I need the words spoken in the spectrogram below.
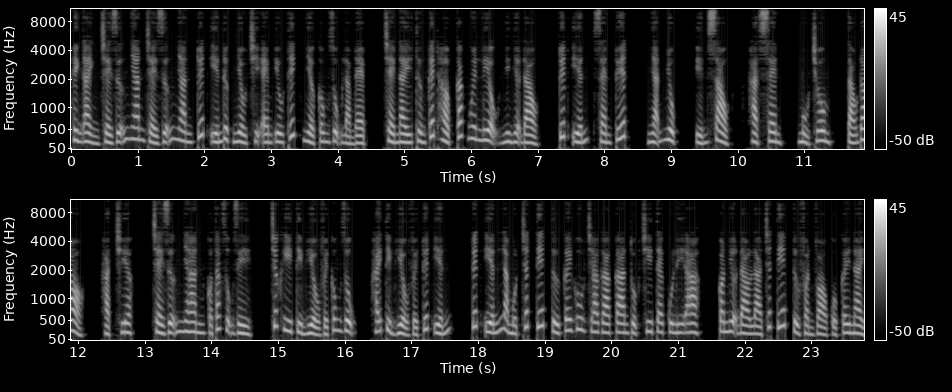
Hình ảnh chè dưỡng nhan chè dưỡng nhan tuyết yến được nhiều chị em yêu thích nhờ công dụng làm đẹp. Chè này thường kết hợp các nguyên liệu như nhựa đào, tuyết yến, sen tuyết, nhãn nhục, yến xào, hạt sen, mủ trôm, táo đỏ, hạt chia. Chè dưỡng nhan có tác dụng gì? Trước khi tìm hiểu về công dụng, hãy tìm hiểu về tuyết yến. Tuyết yến là một chất tiết từ cây Guchagacan thuộc Chiteculia, còn nhựa đào là chất tiết từ phần vỏ của cây này.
